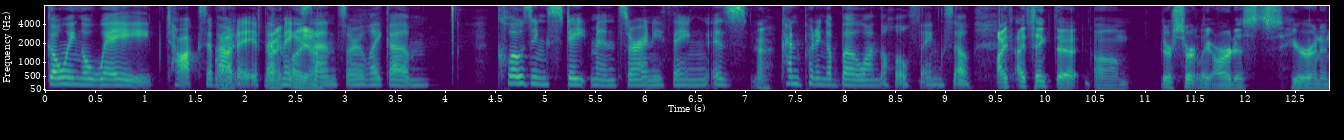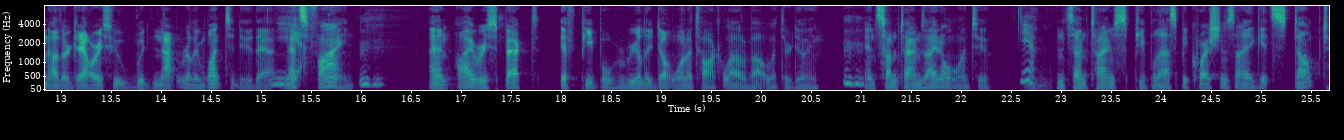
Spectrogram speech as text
going away talks about Right, it, if that right. makes Oh, yeah. sense, or like um closing statements or anything is Yeah. kind of putting a bow on the whole thing. So I, I think that um, there's certainly artists here and in other galleries who would not really want to do that. And Yeah. that's fine. And I respect if people really don't want to talk a lot about what they're doing. And sometimes I don't want to. Yeah, And sometimes people ask me questions and I get stumped.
